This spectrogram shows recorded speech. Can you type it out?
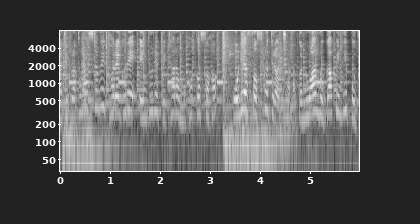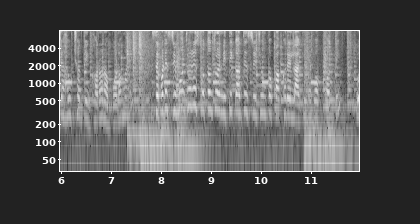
ଆଜି ପ୍ରଥମାଷ୍ଟମୀ ଘରେ ଘରେ ଏଣ୍ଡୁରି ପିଠାର ମହକ ସହ ଓଡ଼ିଆ ସଂସ୍କୃତିର ଝଲକ ନୂଆ ଲୁଗା ପିନ୍ଧି ପୂଜା ହେଉଛନ୍ତି ଘରର ବଡ଼ମାନେ। ସେପଟେ ଶ୍ରୀମନ୍ଦିରରେ ସ୍ୱତନ୍ତ୍ର ନୀତିକାନ୍ତି ଶ୍ରୀଜୀଉଙ୍କ ପାଖରେ ଲାଗି ହେବ ଖଦି ଓ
